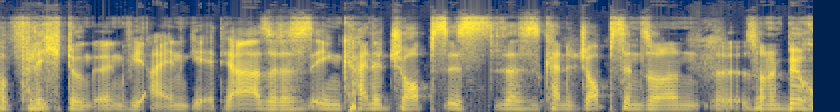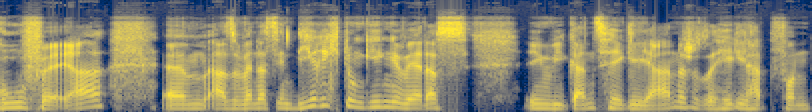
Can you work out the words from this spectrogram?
Verpflichtung irgendwie eingeht. Ja, also dass es eben keine Jobs ist, dass es keine Jobs sind, sondern, äh, sondern Berufe. Ja, ähm, also wenn das in die Richtung ginge, wäre das irgendwie ganz hegelianisch. Also Hegel hat von,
